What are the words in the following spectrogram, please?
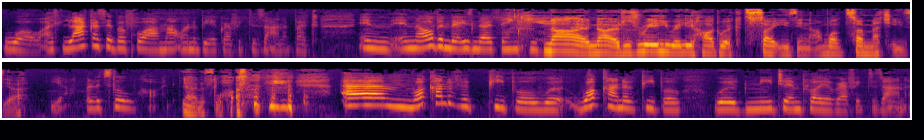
Whoa, I, like I said before, I might want to be a graphic designer, but in in the olden days, no, thank you. No, no, it was really, really hard work. It's so easy now. Well, it's so much easier. Yeah, but it's still hard. Yeah, it's still hard. Um, what kind of a people would what kind of people would need to employ a graphic designer?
